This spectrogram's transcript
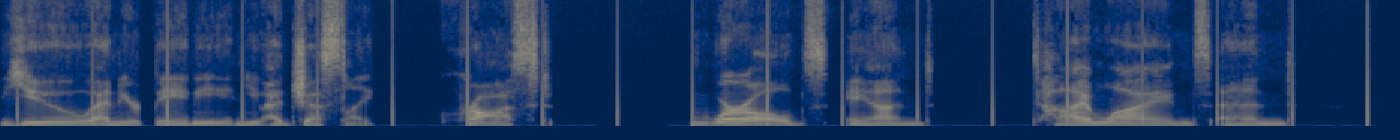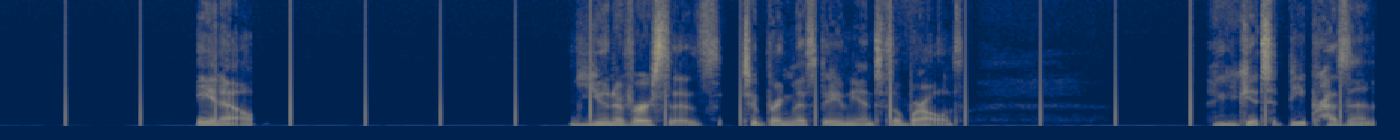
you and your baby and you had just like crossed worlds and timelines and you know universes to bring this baby into the world. And you get to be present.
